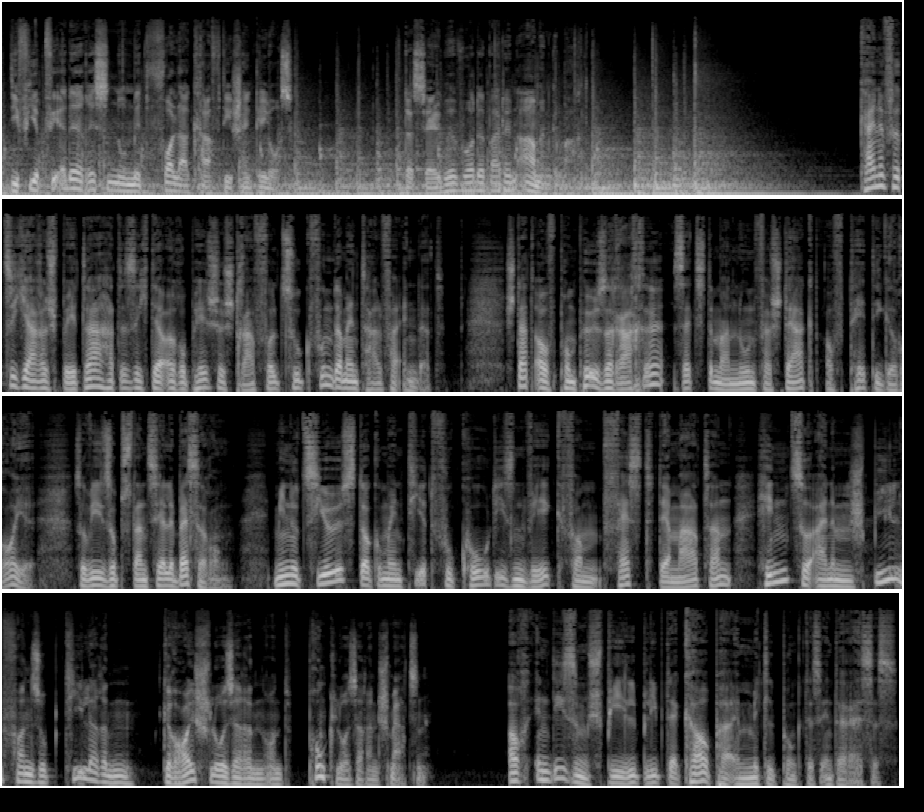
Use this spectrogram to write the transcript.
Die vier Pferde rissen nun mit voller Kraft die Schenkel los. Dasselbe wurde bei den Armen gemacht. Keine 40 Jahre später hatte sich der europäische Strafvollzug fundamental verändert. Statt auf pompöse Rache setzte man nun verstärkt auf tätige Reue sowie substanzielle Besserung. Minutiös dokumentiert Foucault diesen Weg vom Fest der Martern hin zu einem Spiel von subtileren, geräuschloseren und prunkloseren Schmerzen. Auch in diesem Spiel blieb der Körper im Mittelpunkt des Interesses.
